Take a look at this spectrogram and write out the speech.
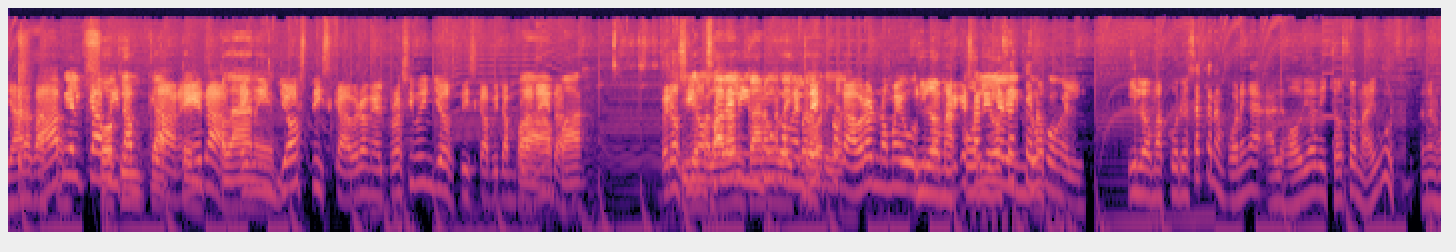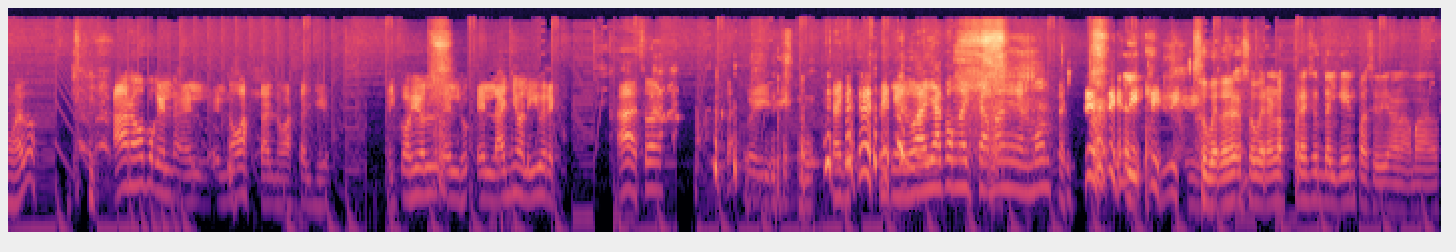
Ya lo Papi, el Capitán Planeta. Planet. En Injustice, cabrón. El próximo Injustice, Capitán Planeta. Pero si que no sale el hindú con el historia. cabrón, no me gusta. Y lo más Tiene que salir curioso el es que no- con el... Y lo más curioso es que nos ponen al jodido dichoso Nightwolf en el juego. Ah, no, porque él, él- él no va a estar, no va a estar Gio. Él cogió el, el- el año libre. Ah, eso es. Se, se quedó allá con el chamán en el monte. Subieron, subieron los precios del Game Pass y dijeron, nada más.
